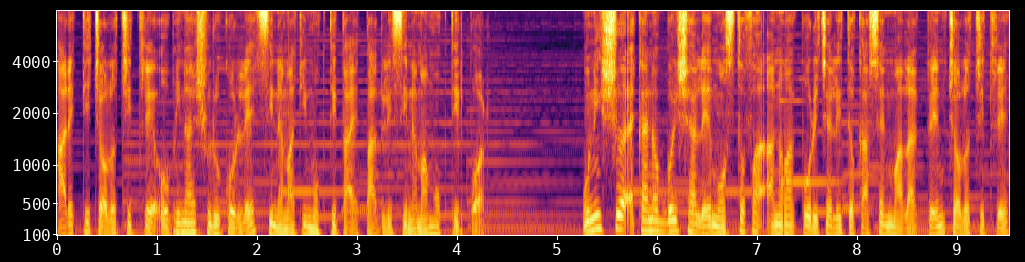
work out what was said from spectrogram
আরেকটি চলচ্চিত্রে অভিনয় শুরু করলে সিনেমাটি মুক্তি পায় পাগলি সিনেমা মুক্তির পর। উনিশশো একানব্বই সালে মোস্তফা আনোয়ার পরিচালিত কাসেম মালার প্রেম চলচ্চিত্রে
